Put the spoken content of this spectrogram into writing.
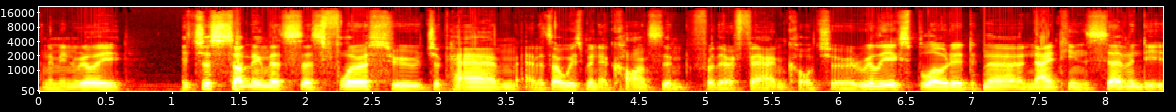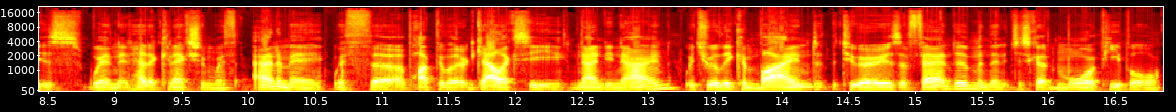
And I mean, really, it's just something that's, that's flourished through Japan and it's always been a constant for their fan culture. It really exploded in the 1970s when it had a connection with anime with a popular Galaxy 99, which really combined the two areas of fandom and then it just got more people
